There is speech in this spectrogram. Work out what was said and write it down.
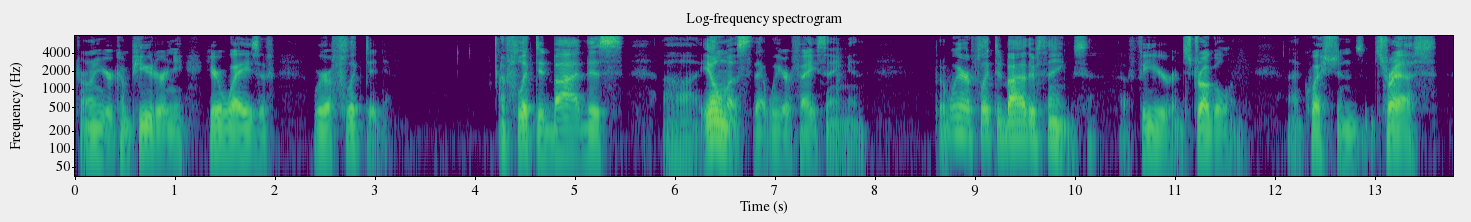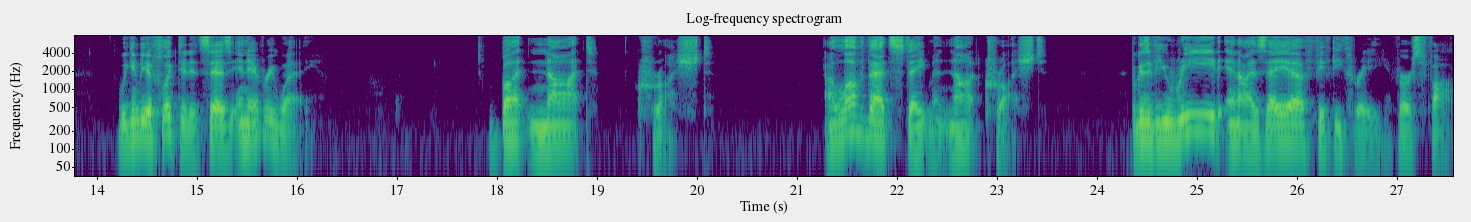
turn on your computer, and you hear ways of we're afflicted, afflicted by this uh, illness that we are facing, and but we're afflicted by other things, uh, fear and struggle and uh, questions and stress. We can be afflicted, it says, in every way, but not crushed. I love that statement, not crushed. Because if you read in Isaiah 53, verse 5,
